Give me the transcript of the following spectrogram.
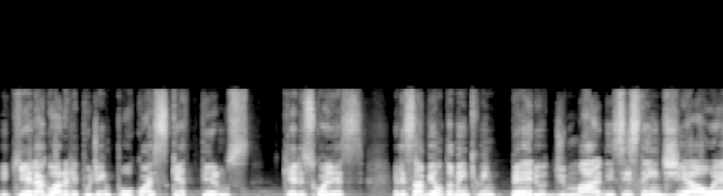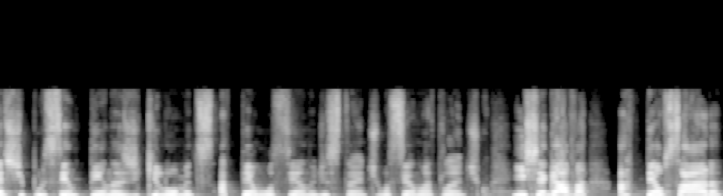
e que ele agora ele podia impor quaisquer termos que ele escolhesse. Eles sabiam também que o Império de Mali se estendia a oeste por centenas de quilômetros até um oceano distante, o Oceano Atlântico, e chegava até o Saara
